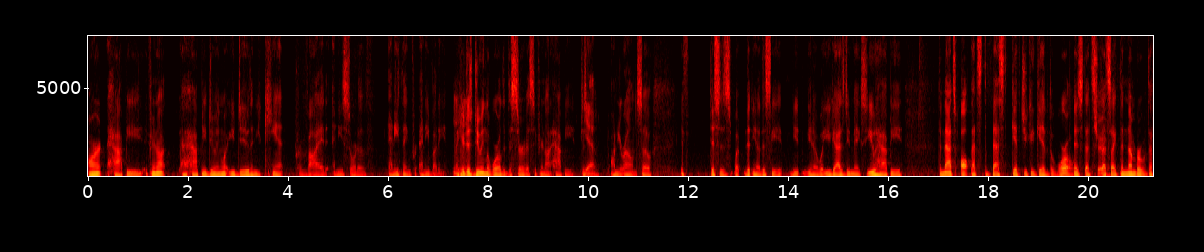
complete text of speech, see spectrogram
aren't happy, if you're not happy doing what you do, then you can't provide any sort of anything for anybody. Like you're just doing the world a disservice if you're not happy just Yeah. on your own. So if this is what th- you know, this you, you know what you guys do makes you happy, then that's all. That's the best gift you could give the world. It's that's Sure. that's like the number, the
